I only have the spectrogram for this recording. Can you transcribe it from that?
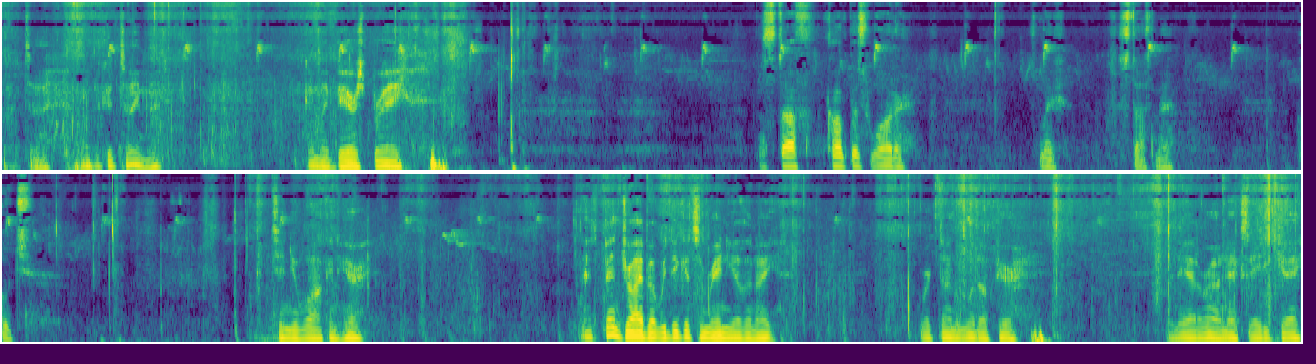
But, uh, have a good time, man. Got my bear spray and stuff. Compass water. It's my stuff, man. Hooch. Continue walking here. It's been dry, but we did get some rain the other night. Worked on the wood up here. And they had around next ADK.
